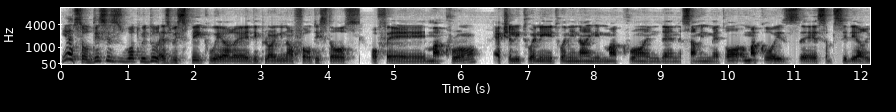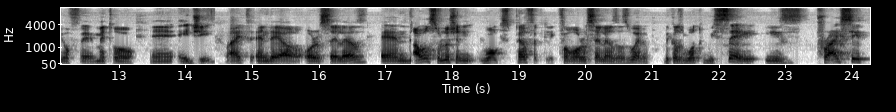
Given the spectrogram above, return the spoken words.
Yeah, so this is what we do. As we speak, we are uh, deploying in our 40 stores of a Makro actually 20, 29 in Makro and then some in Metro. Makro is a subsidiary of uh, Metro uh, AG, right? And they are wholesalers. And our solution works perfectly for wholesalers as well, because what we say is price it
